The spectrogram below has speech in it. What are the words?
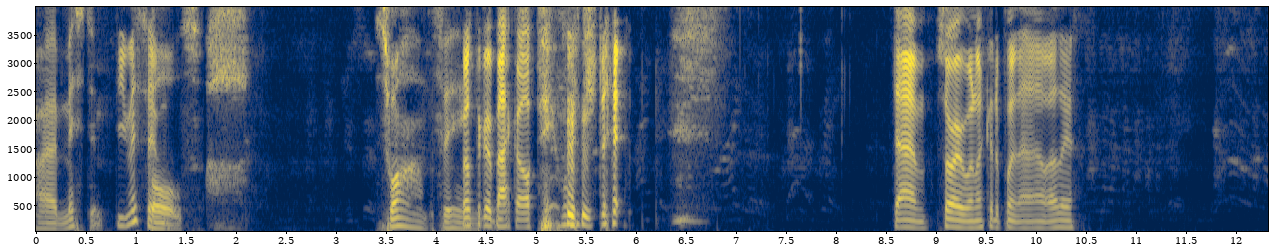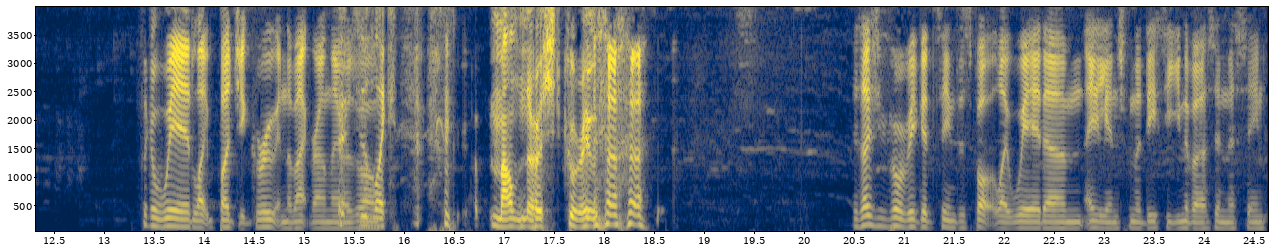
I missed him. Do you miss him? Balls. Ah. Swamp thing. We'll have to go back after you watched it. Damn, sorry, when I could have pointed that out earlier. It's like a weird, like budget Groot in the background there It's as well. like malnourished Groot. it's actually probably a good scene to spot like weird um, aliens from the DC universe in this scene.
